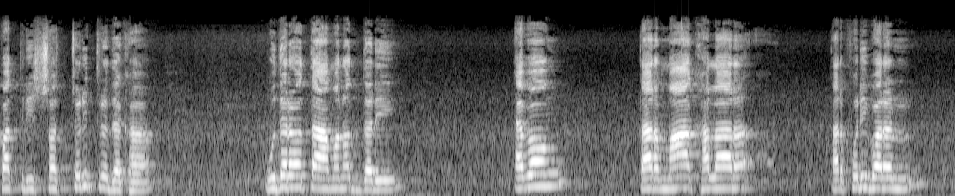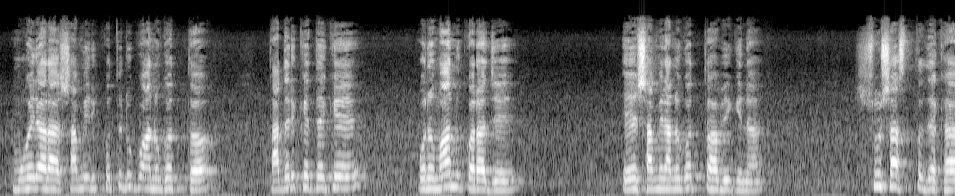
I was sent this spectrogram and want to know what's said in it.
পাত্রীর সচ্চরিত্র দেখা, উদারতা, আমানতদারি এবং তার মা খালার, তার পরিবারের মহিলারা স্বামীর কতটুকু আনুগত্য তাদেরকে থেকে অনুমান করা যে এ স্বামীর আনুগত্য হবে কিনা সুস্বাস্থ্য দেখা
